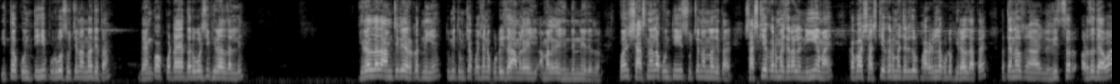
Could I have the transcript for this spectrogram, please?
इथं कोणतीही पूर्वसूचना न देता बँकॉक पटाया दरवर्षी फिरायला चालले. फिरायला जायला आमची काही हरकत नाही आहे तुम्ही तुमच्या पैशानं कुठेही जा आम्हाला काही आम्हाला काही हिंदन नाही देतं त्याचं पण शासनाला कोणतीही सूचना न देता शासकीय कर्मचाऱ्याला नियम आहे का बा शासकीय कर्मचारी जर फॉरेनला कुठं फिरायला जात आहे तर त्यांना रीतसर अर्ज द्यावा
